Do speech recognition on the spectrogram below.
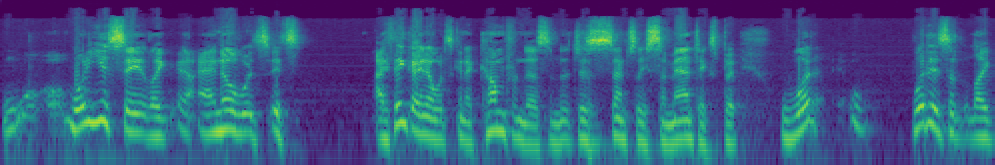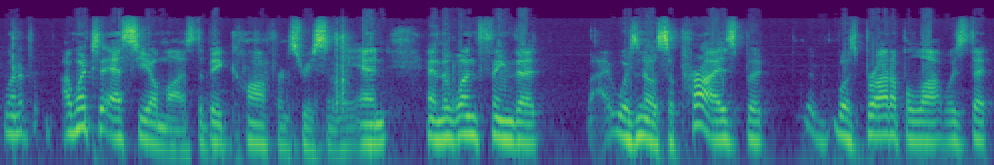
what do you say? Like, I know it's it's. I think I know what's going to come from this, and it's just essentially semantics. But what what is it like? When I went to SEO Moz, the big conference recently, and and the one thing that was no surprise, but was brought up a lot was that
